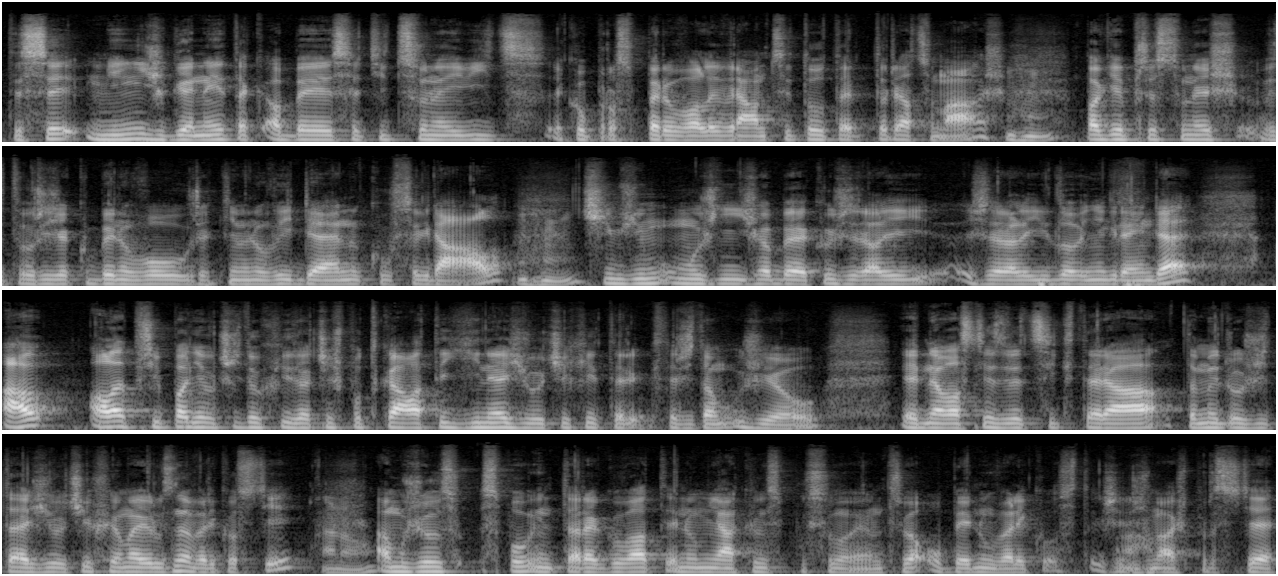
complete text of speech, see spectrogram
ty si měníš geny tak, aby se ti co nejvíc jako prosperovali v rámci toho teritoria, co máš. Mm-hmm. Pak je přesuneš, vytvoříš jakoby novou, řekněme, nový den, kousek dál, mm-hmm. čímž jim umožníš, aby jako žrali, žrali jídlo někde jinde. A, ale případně v určitou chvíli začneš potkávat ty jiné živočichy, který, kteří tam už žijou. Jedna vlastně z věcí, která tam je důležitá, živočichy mají různé velikosti ano. a můžou spolu interagovat jenom nějakým způsobem, jenom třeba ob jednu velikost. Takže Aha. když máš prostě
